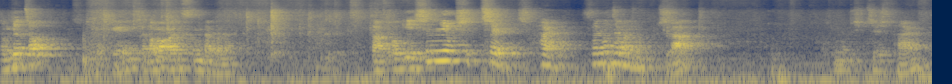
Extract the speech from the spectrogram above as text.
넘겼죠? 오케이. 자, 넘어가겠습니다, 그러면. 자, 거기 16, 17, 18. 세 번째만 좀 봅시다. 16, 17, 18.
